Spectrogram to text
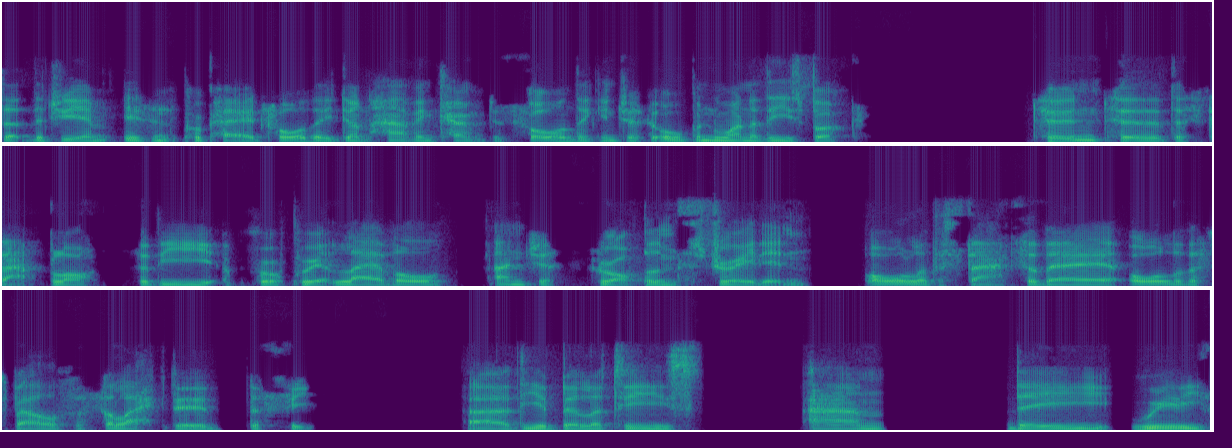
that the GM isn't prepared for, they don't have encounters for, they can just open one of these books, turn to the stat block for the appropriate level and just drop them straight in. All of the stats are there, all of the spells are selected, the uh, the abilities, and they really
